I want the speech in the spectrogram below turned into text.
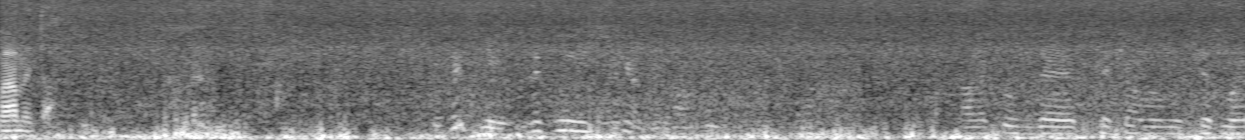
Mamy to. Ściągnij. Ale kurde, przeciągnął mnie przez moją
